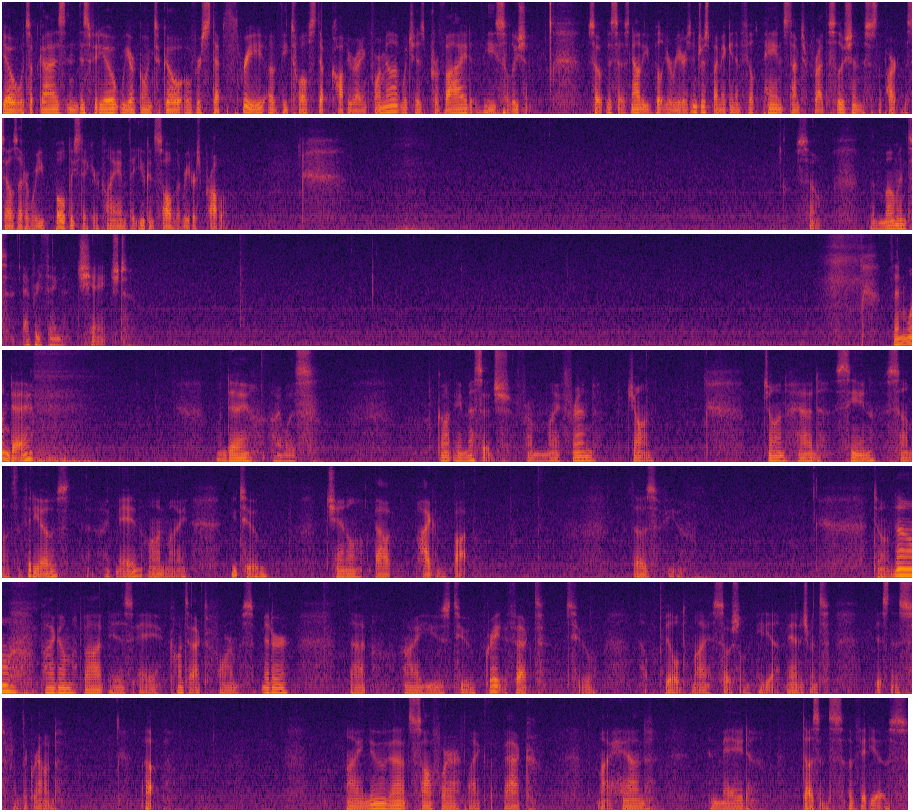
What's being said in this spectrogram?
Yo, what's up guys? In this video we are going to go over step 3 of the 12-step copywriting formula, which is provide the solution. So this says, now that you've built your reader's interest by making them feel the pain, it's time to provide the solution. This is the part of the sales letter where you boldly stake your claim that you can solve the reader's problem. So, the moment everything changed. Then one day, one day I was got a message from my friend John. John had seen some of the videos that I'd made on my YouTube channel about Paigham bot. Those of you don't know, Paigham bot is a contact form submitter that I use to great effect to help build my social media management business from the ground up. I knew that software like the back my hand and made dozens of videos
